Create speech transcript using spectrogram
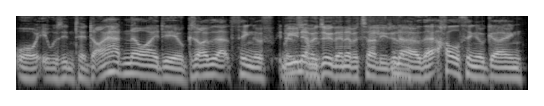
or it was intended. I had no idea because I have that thing of you, know, Well, you never some- do. They never tell you, do No, they? that whole thing of going,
